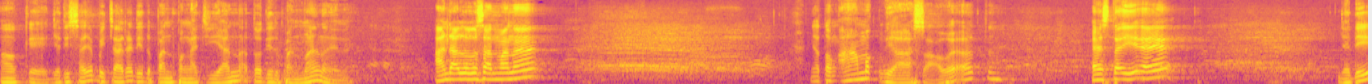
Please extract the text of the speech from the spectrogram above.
Oke, jadi saya bicara di depan pengajian atau di depan mana ini? Anda lulusan mana? Nyatong amek biasa we atuh. STIE. Jadi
